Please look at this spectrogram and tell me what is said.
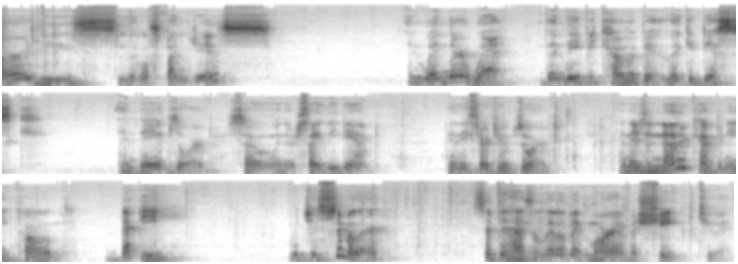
are these little sponges, and when they're wet, then they become a bit like a disc and they absorb. So when they're slightly damp, then they start to absorb. And there's another company called Beppy, which is similar, except it has a little bit more of a shape to it.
